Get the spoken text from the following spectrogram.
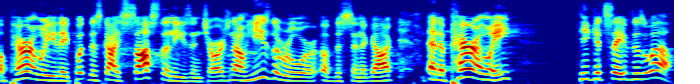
apparently, they put this guy Sosthenes in charge. Now he's the ruler of the synagogue. And apparently, he gets saved as well.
